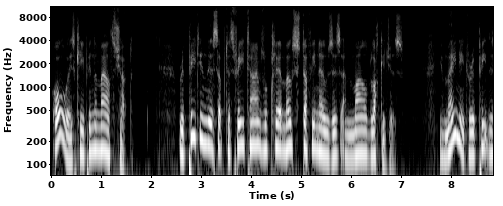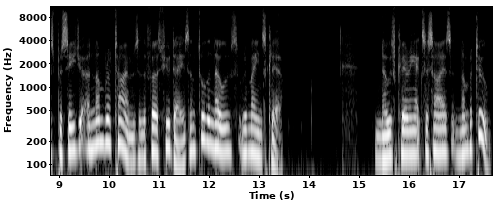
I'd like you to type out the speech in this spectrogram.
always keeping the mouth shut. Repeating this up to three times will clear most stuffy noses and mild blockages. You may need to repeat this procedure a number of times in the first few days until the nose remains clear. Nose clearing exercise number two.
